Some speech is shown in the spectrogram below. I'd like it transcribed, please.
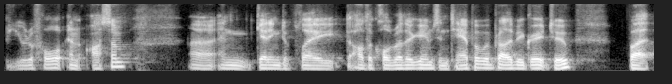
beautiful and awesome. Uh, and getting to play all the cold weather games in Tampa would probably be great too. But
